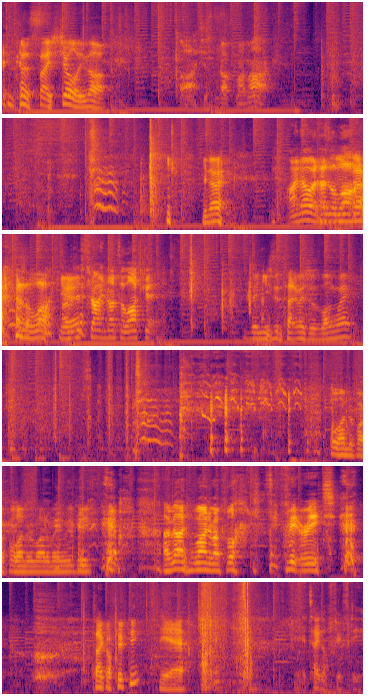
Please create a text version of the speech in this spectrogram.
I was gonna say, surely not. Oh, I just knocked my mark. You know, I know it has a you lock. know it has a lock, I'm yeah? just trying not to lock it. Been using tape measures long, mate? 400 by 400 might have been a bit big. I feel like 400 by 400 is a bit rich. Take off 50? yeah. Yeah, take off 50.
